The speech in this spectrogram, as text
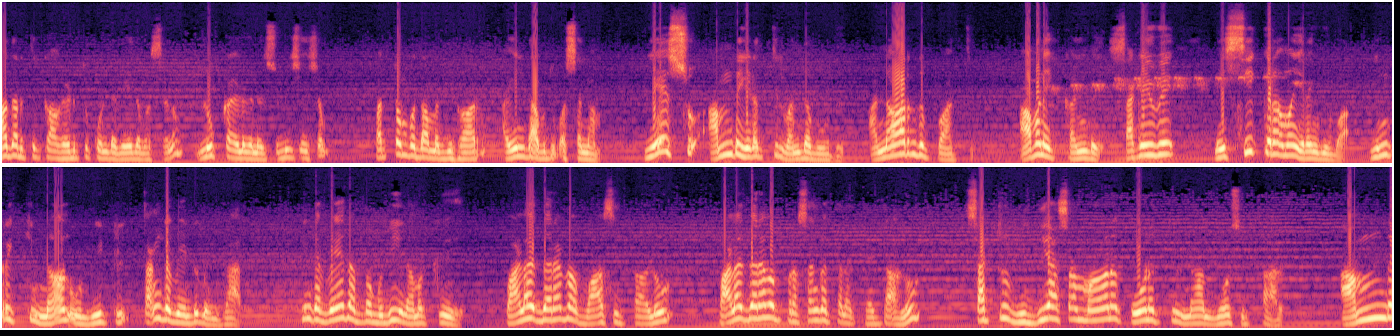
ஆதாரத்துக்காக எடுத்துக்கொண்ட வேதவசனம் லூக்கா எழுதின சுவிசேஷம் பத்தொன்பதாம் அதிகாரம் ஐந்தாவது வசனம். இயேசு அந்த இடத்தில் வந்தபோது அன்னார்ந்து பார்த்து அவனை கண்டு சகைவே நீ சீக்கிரமா இறங்கி வா. இன்றைக்கு நான் உன் வீட்டில் தங்க வேண்டும் என்றார். இந்த வேத பகுதி நமக்கு பல தடவை வாசித்தாலும் பல தடவை பிரசங்கத்துல கேட்டாலும் சற்று வித்தியாசமான கோணத்தில் நாம் யோசித்தால் அந்த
